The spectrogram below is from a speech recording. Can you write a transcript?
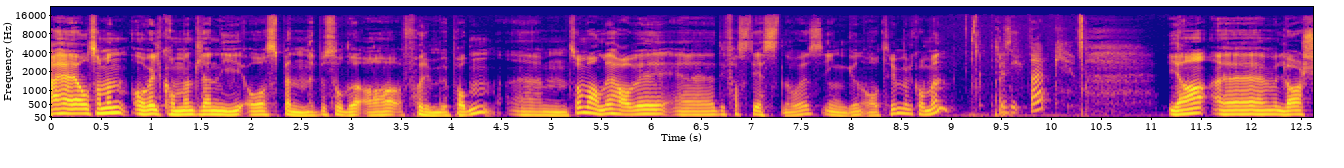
Hei, hei, alle sammen, og velkommen til en ny og spennende episode av Formuepodden. Um, som vanlig har vi eh, de faste gjestene våre, Ingunn og Trym. Velkommen. Tusen takk. Ja, eh, Lars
